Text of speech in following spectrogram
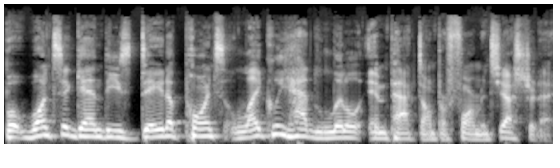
But once again, these data points likely had little impact on performance yesterday.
